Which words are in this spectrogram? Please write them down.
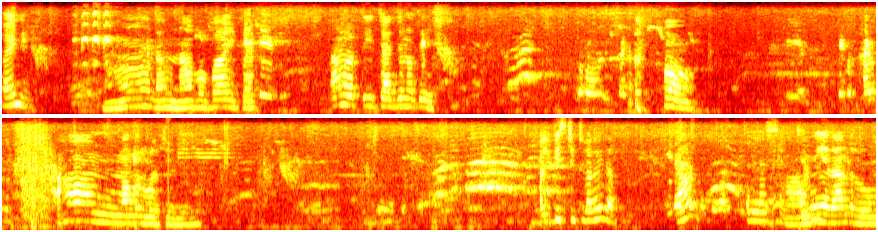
হয়নি? হ্যাঁ দাম না বাবা এটা আমরা তিন চারজন তো হ্যাঁ। হ্যাঁ মঙ্গলবার চলে যাব কালকে স্টিক লাগাই দাও। আমি রাঁধলাম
